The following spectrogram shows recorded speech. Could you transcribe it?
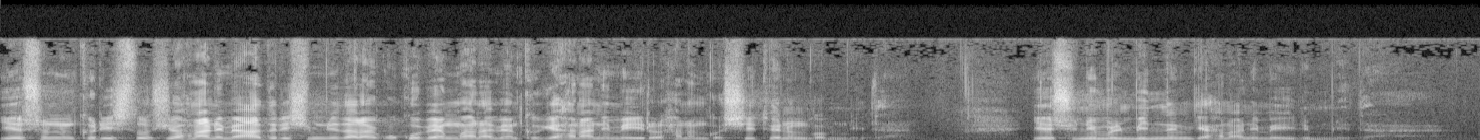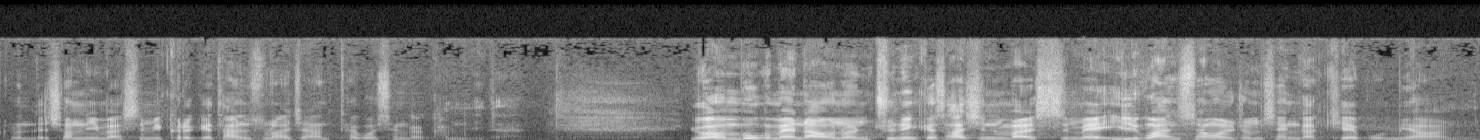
예수는 그리스도시요 하나님의 아들이십니다라고 고백만 하면 그게 하나님의 일을 하는 것이 되는 겁니다. 예수님을 믿는 게 하나님의 일입니다. 그런데 저는 이 말씀이 그렇게 단순하지 않다고 생각합니다. 요한복음에 나오는 주님께서 하신 말씀의 일관성을 좀 생각해 보면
